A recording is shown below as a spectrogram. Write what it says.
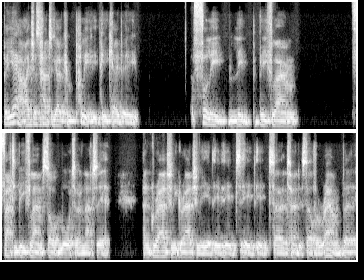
but yeah, I just had to go completely PKD, fully beef lamb, fatty beef lamb, salt and water, and that's it. And gradually, gradually, it it it, it uh, turned itself around. But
